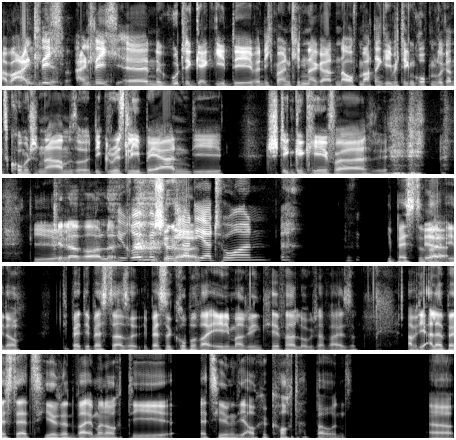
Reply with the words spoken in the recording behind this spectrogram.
Aber eigentlich, eigentlich äh, eine gute Gag-Idee. Wenn ich mal einen Kindergarten aufmache, dann gebe ich den Gruppen so ganz komische Namen. So die Grizzlybären, die Stinkekäfer, die, die Killerwale. Die römischen Genau. Gladiatoren. Die beste Ja. war eh noch. Die, die beste, also die beste Gruppe war eh die Marienkäfer, logischerweise. Aber die allerbeste Erzieherin war immer noch die Erzieherin, die auch gekocht hat bei uns. Äh,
